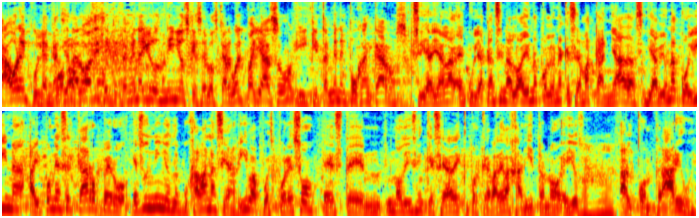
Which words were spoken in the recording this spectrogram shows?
Ahora en Culiacán, Wow. Sinaloa, dicen que también hay unos niños que se los cargó el payaso y que también empujan carros. Sí, allá en, la- en Culiacán, Sinaloa, hay una colonia que se llama Cañadas y había una colina, ahí ponías el carro, pero esos niños lo empujaban hacia arriba, pues por eso este no dicen que sea de porque va de bajadito, no, ellos Ah. al contrario, güey.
